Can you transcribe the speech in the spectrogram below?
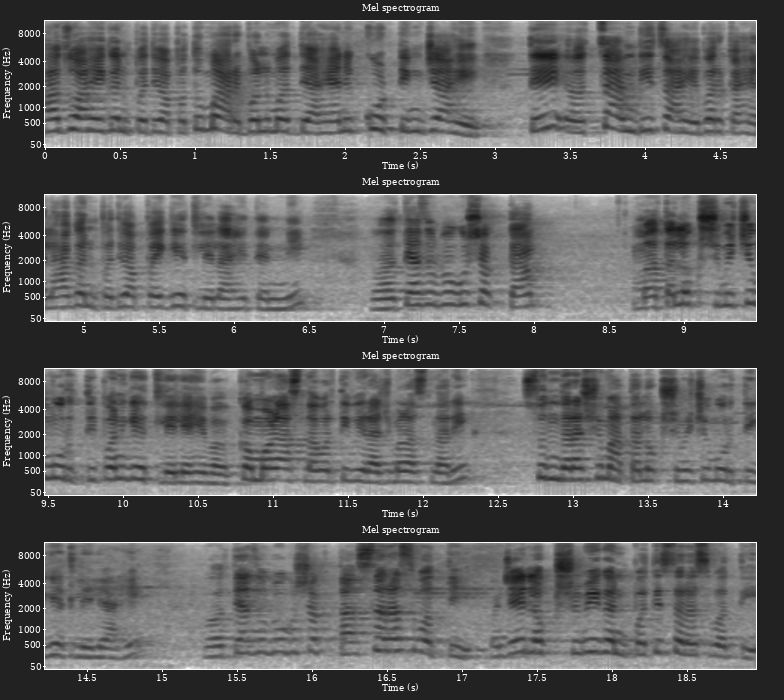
हा जो आहे गणपती बाप्पा तो मार्बलमध्ये आहे आणि कोटिंग जे आहे ते चांदीचं आहे बरं का ह्याला. हा गणपती बाप्पा घेतलेला आहे त्यांनी. अ, त्याचवर बघू शकता माता लक्ष्मीची मूर्ती पण घेतलेली आहे. बघा कमळ आसनावरती विराजमान असणारी सुंदर अशी माता लक्ष्मीची मूर्ती घेतलेली आहे. त्याचं बघू शकता सरस्वती म्हणजे लक्ष्मी गणपती सरस्वती.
